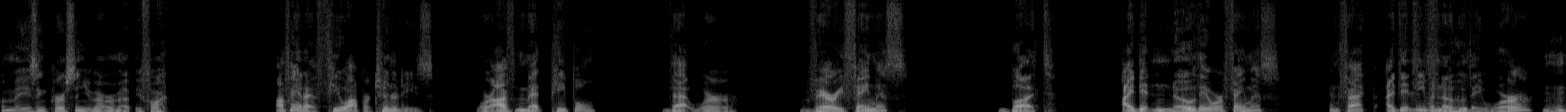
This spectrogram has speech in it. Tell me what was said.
amazing person you've ever met before? I've had a few opportunities where I've met people that were very famous, but I didn't know they were famous. In fact, I didn't even know who they were. Mhm.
